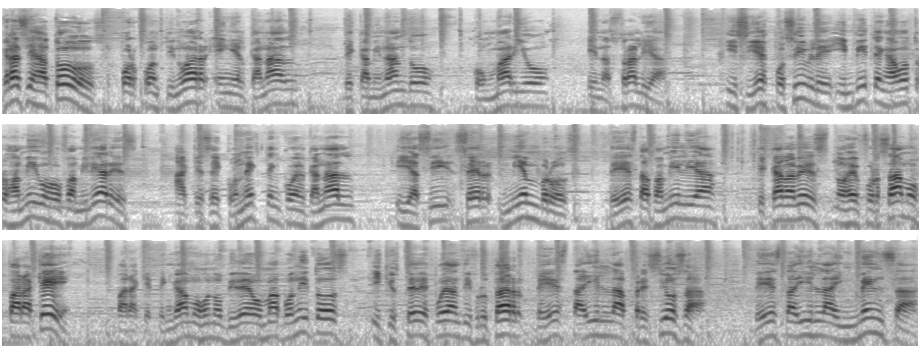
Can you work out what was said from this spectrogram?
Gracias a todos por continuar en el canal de Caminando con Mario en Australia. Y si es posible, inviten a otros amigos o familiares a que se conecten con el canal y así ser miembros de esta familia que cada vez nos esforzamos para qué? Para que tengamos unos videos más bonitos y que ustedes puedan disfrutar de esta isla preciosa, de esta isla inmensa,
